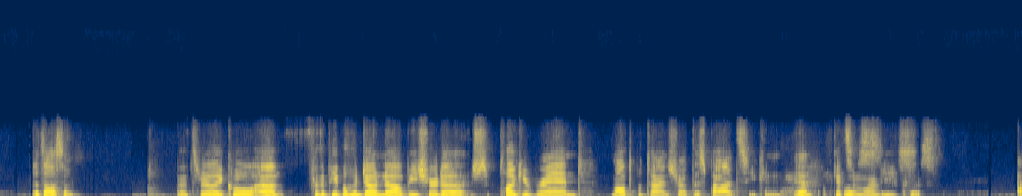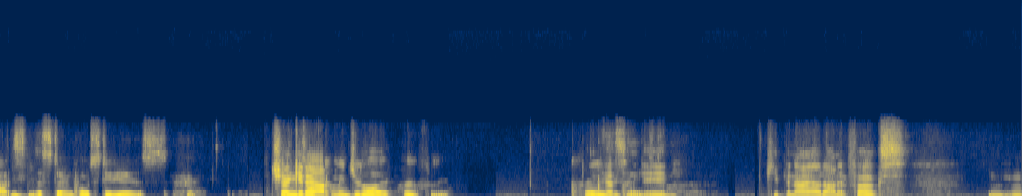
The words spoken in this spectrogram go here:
That's awesome. That's really cool. Uh, for the people who don't know, be sure to sh- plug your brand multiple times throughout this pod so you can Yeah. Of Get some more course, of views. course. At Mhm. the Stone Cold Studios. check New it out. Coming July, hopefully. Crazy, Yes, crazy indeed. stuff. Keep an eye out on it, folks. hmm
